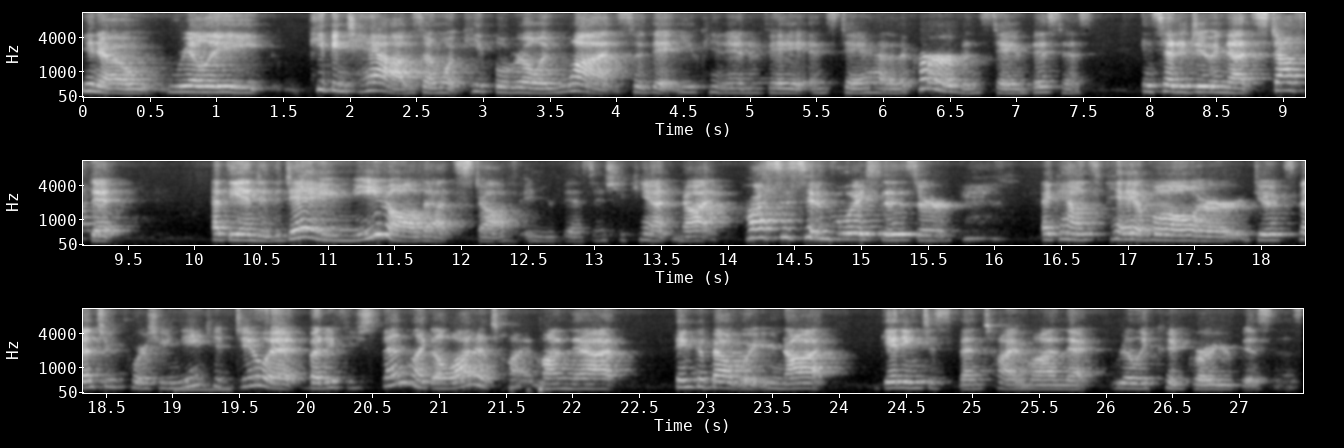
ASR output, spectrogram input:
you know, really keeping tabs on what people really want so that you can innovate and stay ahead of the curve and stay in business. Instead of doing that stuff that at the end of the day you need all that stuff in your business. You can't not process invoices or accounts payable or do expense reports you need to do it but if you spend like a lot of time on that think about what you're not getting to spend time on that really could grow your business.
